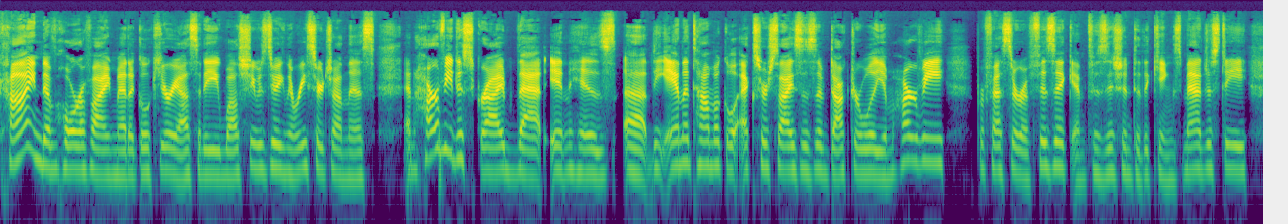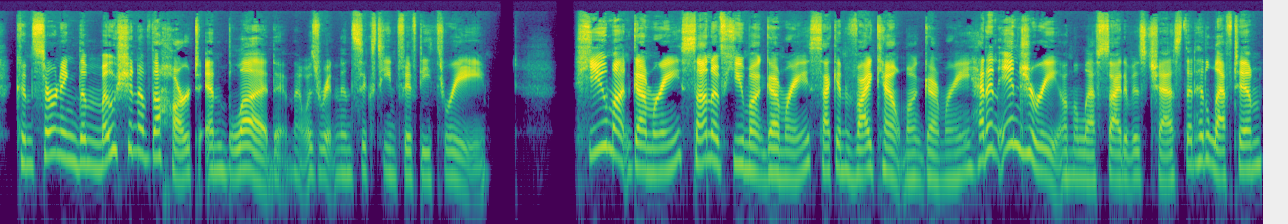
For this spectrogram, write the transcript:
kind of horrifying medical curiosity while she was doing the research on this. And Harvey described that in his uh, The Anatomical Exercises of Dr. William Harvey, professor of physic and physician to the King's Majesty, concerning the motion of the heart and blood. And that was written in 1653. Hugh Montgomery, son of Hugh Montgomery, second Viscount Montgomery, had an injury on the left side of his chest that had left him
